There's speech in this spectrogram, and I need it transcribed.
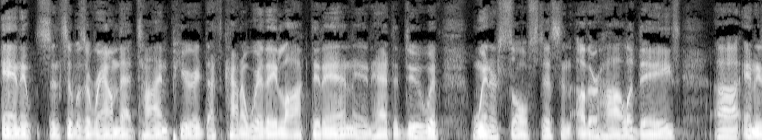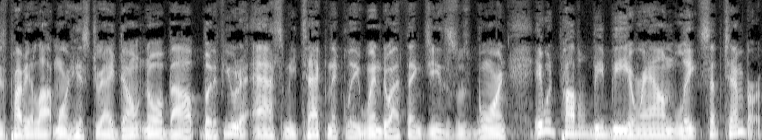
And it, since it was around that time period, that's kind of where they locked it in. It had to do with winter solstice and other holidays. Uh, and there's probably a lot more history I don't know about. But if you were to ask me technically, when do I think Jesus was born? It would probably be around late September,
